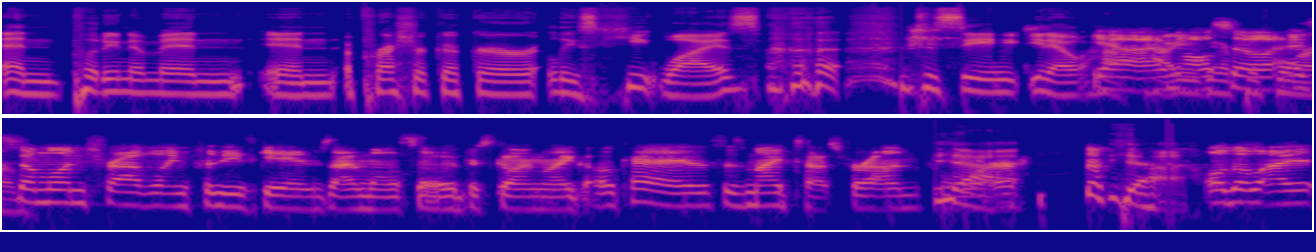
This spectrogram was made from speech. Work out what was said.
and putting them in in a pressure cooker at least heat wise to see you know yeah, how I'm also as someone traveling for these games, I'm also just going like, okay, this is my test run. For, Yeah. yeah Although I,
